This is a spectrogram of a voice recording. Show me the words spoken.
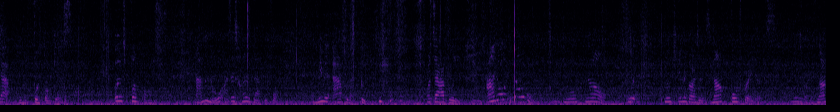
yeah, even foot fungus. What is foot fungus? I don't know. I just heard that before. Maybe an athlete's feet. What's athlete? I don't know. No, no. You're, you're not fourth graders. Kindergartners, not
